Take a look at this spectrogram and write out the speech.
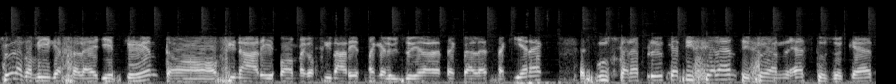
Főleg a vége fele egyébként, a fináléban, meg a finálét megelőző jelenetekben lesznek ilyenek. Ez plusz szereplőket is jelent, és olyan eszközöket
